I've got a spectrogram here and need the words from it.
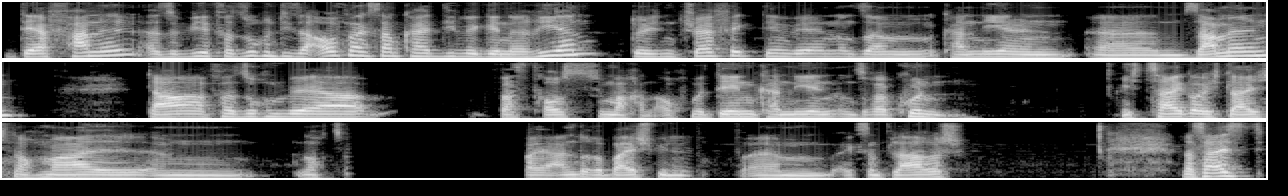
der Funnel, also wir versuchen diese Aufmerksamkeit, die wir generieren durch den Traffic, den wir in unseren Kanälen äh, sammeln, da versuchen wir was draus zu machen, auch mit den Kanälen unserer Kunden. Ich zeige euch gleich nochmal ähm, noch zwei andere Beispiele ähm, exemplarisch. Das heißt,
